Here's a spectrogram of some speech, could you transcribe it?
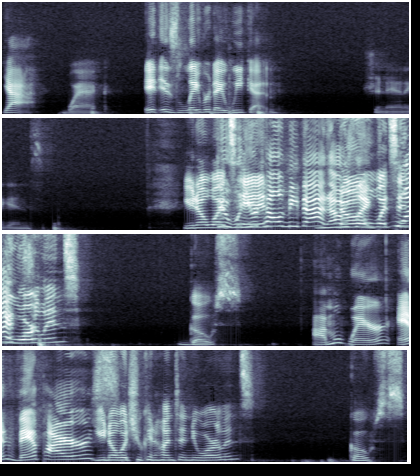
Yeah, Whack. it is Labor Day weekend. Shenanigans. You know what's Dude, when in? you were telling me that, I know was like, what's what? in New Orleans? Ghosts. I'm aware, and vampires. You know what you can hunt in New Orleans? Ghosts.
